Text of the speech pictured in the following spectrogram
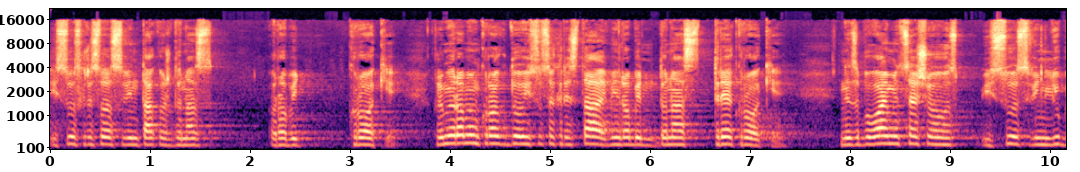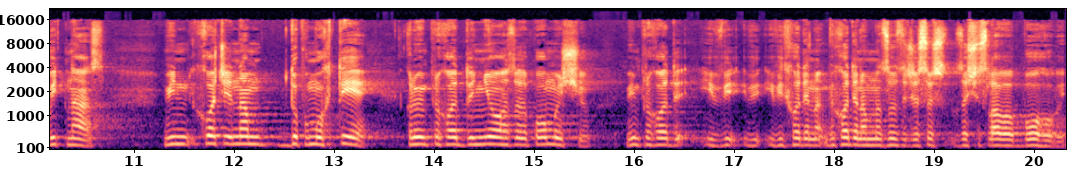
Ісус Христос Він також до нас робить кроки. Коли ми робимо крок до Ісуса Христа, Він робить до нас три кроки. Не забуваємо це, що Ісус Він любить нас. Він хоче нам допомогти. Коли ми приходимо до Нього за допомогою, Він приходить і відходить, виходить нам на зустріч, за що слава Богові.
